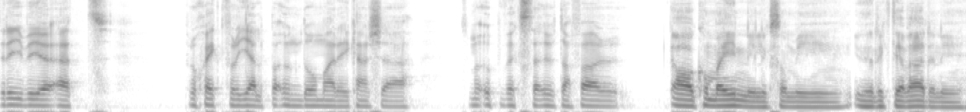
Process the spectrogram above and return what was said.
driver ju ett projekt för att hjälpa ungdomar i kanske som är uppväxta utanför Ja, komma in i, liksom i, i den riktiga världen. I,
